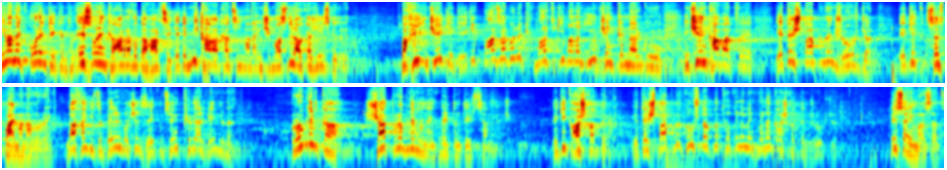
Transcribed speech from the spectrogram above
Հիմա մենք օրենք ենք ընդունում։ Այս օրենքը առավոտը հարց է, եթե մի քաղաքացի իմանա ինչի մասն է ակաժներից կդրել։ Բախի ինչ եք եկեք, եկեք parzabanեք, մարդիկ իմանան ինչ են քննարկում, ինչի են հավաքվել։ Եթե շտապում ենք ժողովուրդ ջան, եկեք սենց պայմանավորենք։ Նախագիծը բերեն ոչ էլ զեկուցեն, քվեարկեն գնանք։ Պրոբլեմ կա, շատ պրոբլեմ ունենք մեր տնտեսության մեջ։ Եկեք աշխատենք։ Եթե շտապում եք, ով շտապը թողնում ենք մնանք աշխատենք, ժողովուրդ ջան։ Esa imasatı.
